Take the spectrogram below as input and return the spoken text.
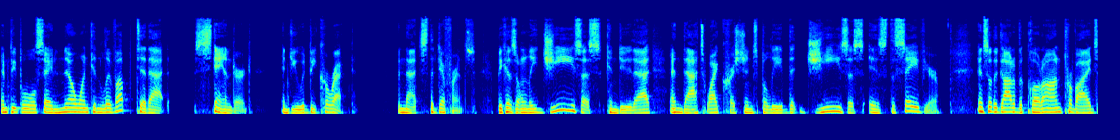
And people will say, no one can live up to that standard. And you would be correct. And that's the difference because only Jesus can do that. And that's why Christians believe that Jesus is the Savior. And so the God of the Quran provides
